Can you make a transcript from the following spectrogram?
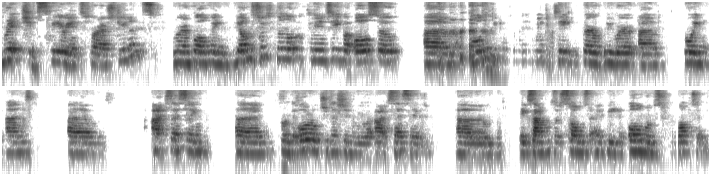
rich experience for our students. We're involving youngsters from the local community, but also um, older people from the community where we were um, going and um, accessing um, from the oral tradition, we were accessing um, examples of songs that had been almost forgotten.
